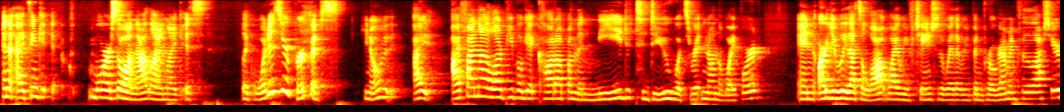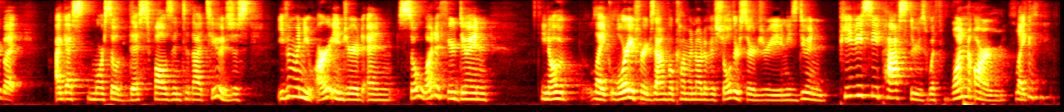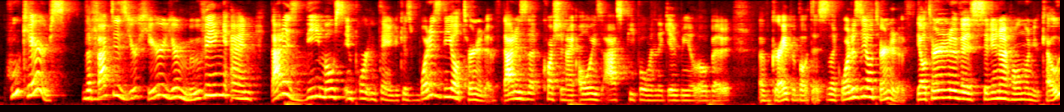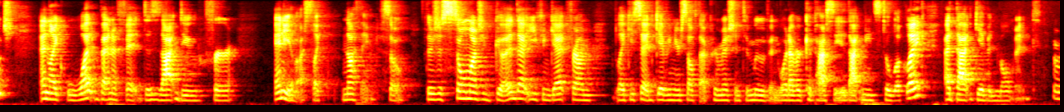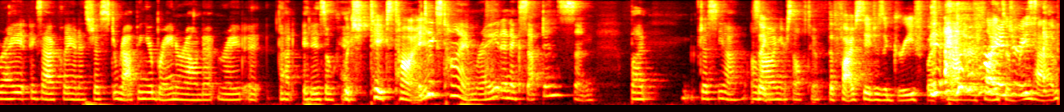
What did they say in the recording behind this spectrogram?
And I think more so on that line, like it's like, what is your purpose? You know, I I find that a lot of people get caught up on the need to do what's written on the whiteboard, and arguably that's a lot why we've changed the way that we've been programming for the last year. But I guess more so this falls into that too. Is just even when you are injured, and so what if you're doing, you know, like Lori, for example, coming out of his shoulder surgery and he's doing PVC pass throughs with one arm. Like, who cares? The fact is, you're here, you're moving, and that is the most important thing because what is the alternative? That is the question I always ask people when they give me a little bit of gripe about this. It's like, what is the alternative? The alternative is sitting at home on your couch, and like, what benefit does that do for any of us? Like, nothing. So, there's just so much good that you can get from like you said giving yourself that permission to move in whatever capacity that needs to look like at that given moment Right, exactly. And it's just wrapping your brain around it, right? It, that it is okay. which takes time it takes time, right? And acceptance and but just yeah, It's like- allowing yourself to. the five stages of grief but now they're applied to rehab.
